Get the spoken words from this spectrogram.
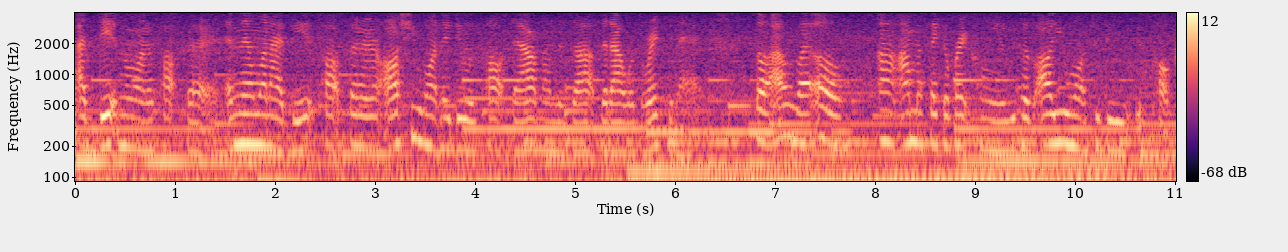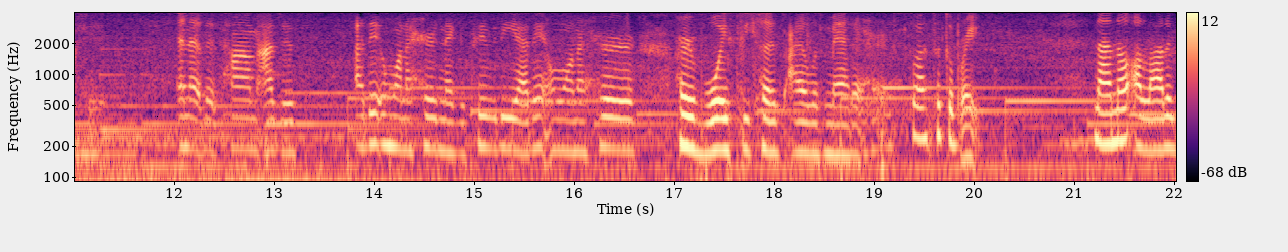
I didn't want to talk to her. And then when I did talk to her, all she wanted to do was talk down on the job that I was working at. So I was like, oh, I'm gonna take a break from you because all you want to do is talk shit. And at that time, I just I didn't want to hear negativity. I didn't want to hear her voice because I was mad at her. So I took a break. Now I know a lot of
